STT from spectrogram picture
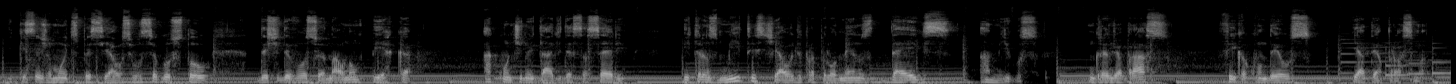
e que seja muito especial. Se você gostou deste devocional, não perca a continuidade dessa série e transmita este áudio para pelo menos 10 amigos. Um grande abraço, fica com Deus e até a próxima.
